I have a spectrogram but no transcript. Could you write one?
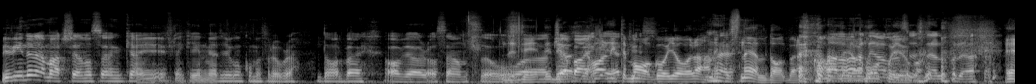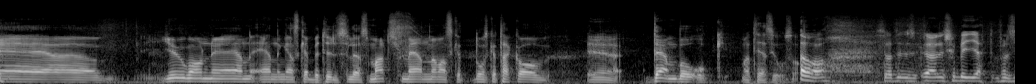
vi vinner den här matchen och sen kan jag ju flinka in med att Djurgården kommer förlora. Dahlberg avgör och sen så... Det, det, eh, det, det, har han inte mage att göra. Han är för snäll Dahlberg. Han kommer aldrig göra mål på Djurgården. snäll på det. Eh, Djurgården är en, en ganska betydelselös match, men man ska, de ska tacka av eh, Dembo och Mattias Jonsson. Ja, så att, det- ja, det ska bli jätte, faktiskt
